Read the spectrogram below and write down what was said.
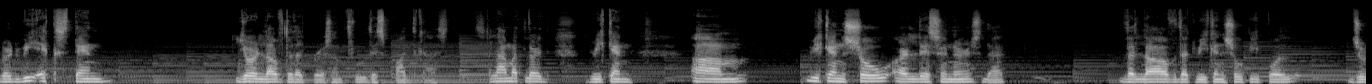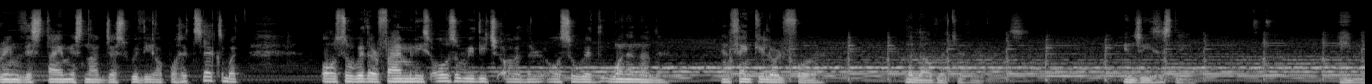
Lord, we extend your love to that person through this podcast. Salamat, Lord. We can um, we can show our listeners that the love that we can show people during this time is not just with the opposite sex, but also with our families, also with each other, also with one another. And thank you, Lord, for the love that you've given us. In Jesus' name, amen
